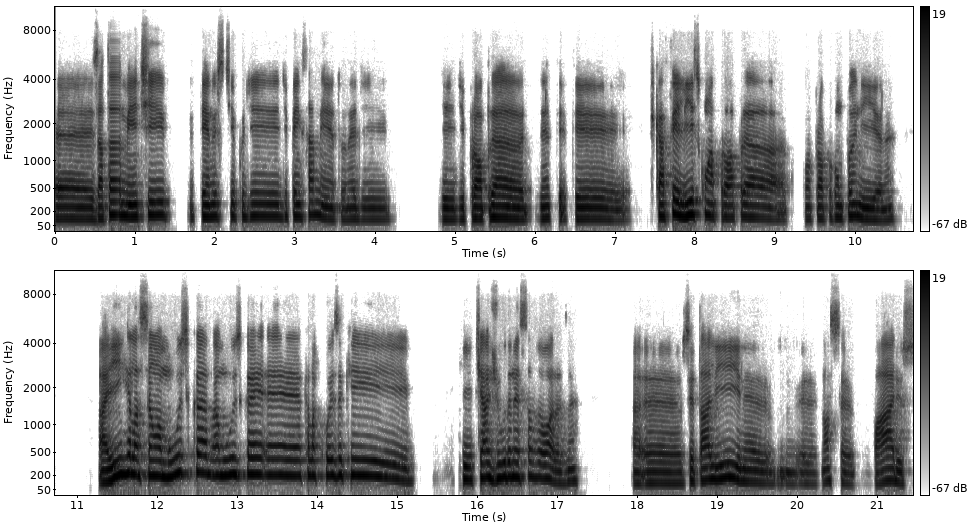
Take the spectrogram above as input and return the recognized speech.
eh, exatamente tendo esse tipo de de pensamento, né, de de de própria, né, ter ter ficar feliz com a própria com a própria companhia, né. Aí, em relação à música, a música é é aquela coisa que que te ajuda nessas horas, né. Eh, você tá ali, né, eh, nossa, vários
